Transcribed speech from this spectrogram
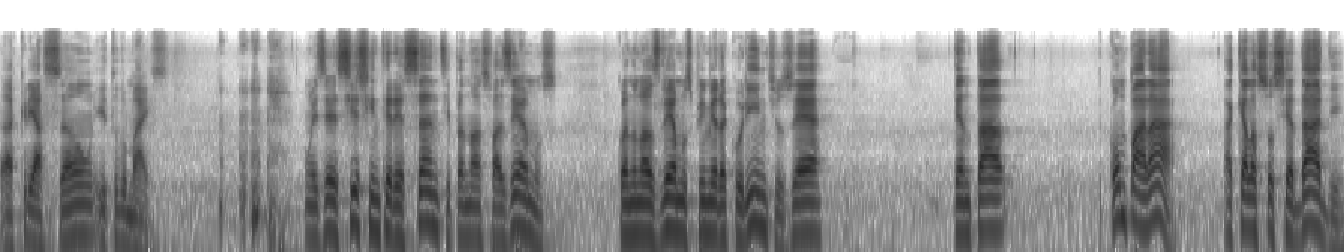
a criação e tudo mais um exercício interessante para nós fazermos quando nós lemos 1 Coríntios é tentar comparar aquela sociedade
